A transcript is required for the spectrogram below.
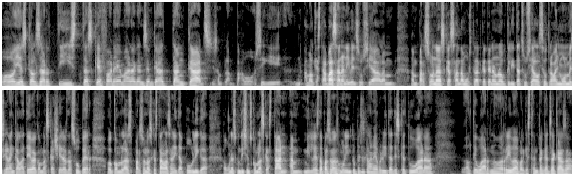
oi, és que els artistes, què farem ara que ens hem quedat tancats? I és en plan, pavo, o sigui, amb el que està passant a nivell social, amb, amb persones que s'han demostrat que tenen una utilitat social al seu treball molt més gran que la teva, com les caixeres de súper, o com les persones que estan a la sanitat pública, algunes condicions com les que estan, amb milers de persones morint, tu penses que la meva prioritat és que tu ara el teu art no arriba perquè estem tancats a casa.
